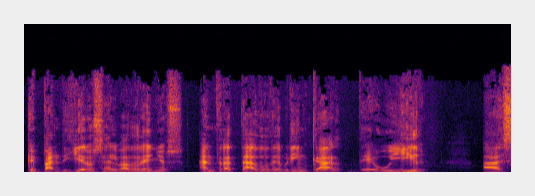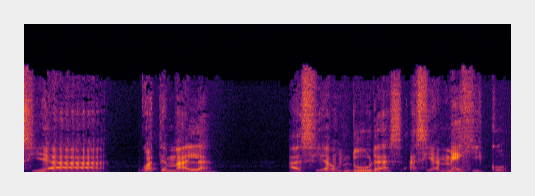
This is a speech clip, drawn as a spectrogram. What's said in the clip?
que pandilleros salvadoreños han tratado de brincar, de huir hacia Guatemala, hacia Honduras, hacia México,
